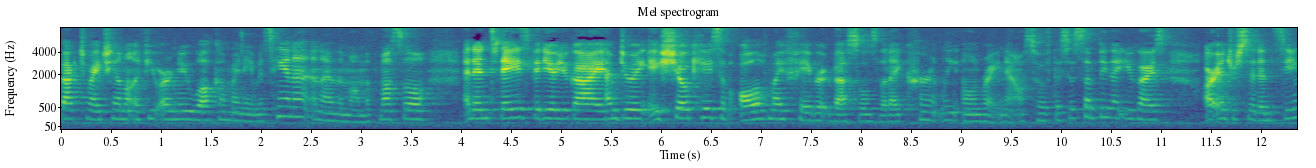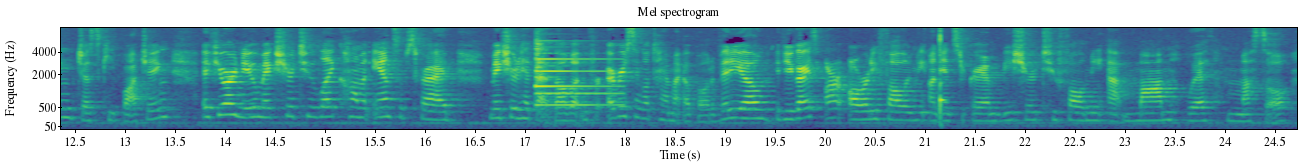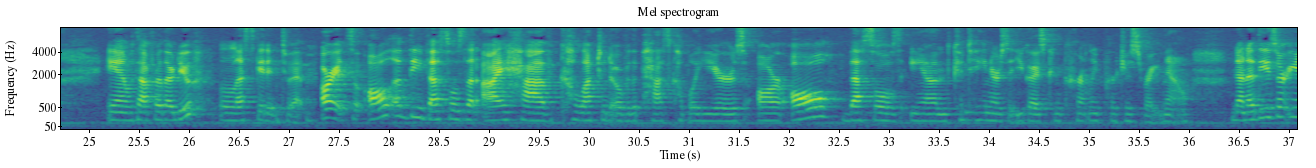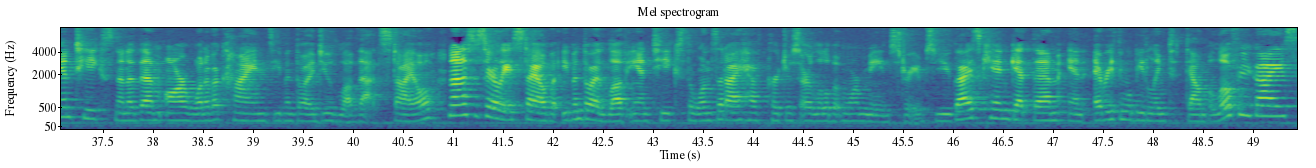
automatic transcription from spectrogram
back to my channel. If you are new, welcome. My name is Hannah and I'm the mom with muscle. And in today's video, you guys, I'm doing a showcase of all of my favorite vessels that I currently own right now. So if this is something that you guys are interested in seeing, just keep watching. If you are new, make sure to like, comment, and subscribe. Make sure to hit that bell button for every single time I upload a video. If you guys aren't already following me on Instagram, be sure to follow me at mom with muscle. And without further ado, let's get into it. All right, so all of the vessels that I have collected over the past couple years are all vessels and containers that you guys can currently purchase right now. None of these are antiques, none of them are one of a kinds, even though I do love that style. Not necessarily a style, but even though I love antiques, the ones that I have purchased are a little bit more mainstream. So you guys can get them and everything will be linked down below for you guys.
